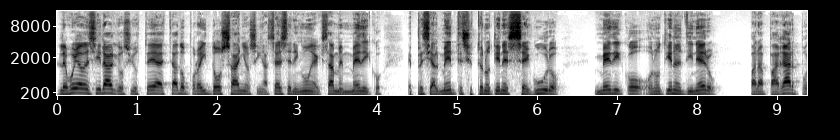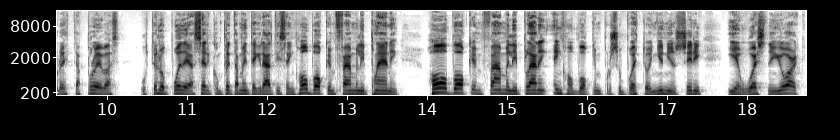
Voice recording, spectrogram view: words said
les voy a decir algo, si usted ha estado por ahí dos años sin hacerse ningún examen médico, especialmente si usted no tiene seguro médico o no tiene el dinero para pagar por estas pruebas, usted lo puede hacer completamente gratis en Hoboken Family Planning. Hoboken Family Planning en Hoboken, por supuesto, en Union City y en West New York.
